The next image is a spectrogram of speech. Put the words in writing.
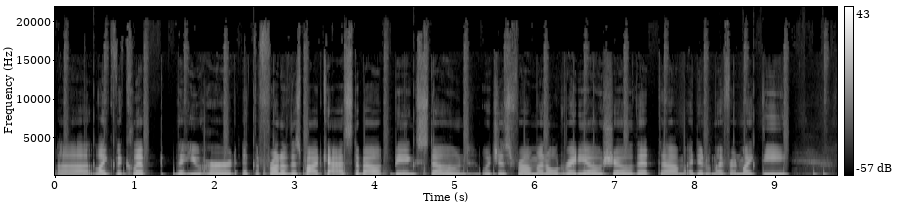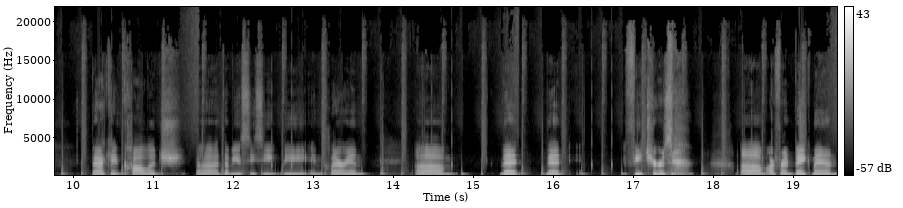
uh, like the clip that you heard at the front of this podcast about being stoned, which is from an old radio show that um, I did with my friend Mike D back in college, uh, WCCB in Clarion, um, that that features um, our friend Bakeman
